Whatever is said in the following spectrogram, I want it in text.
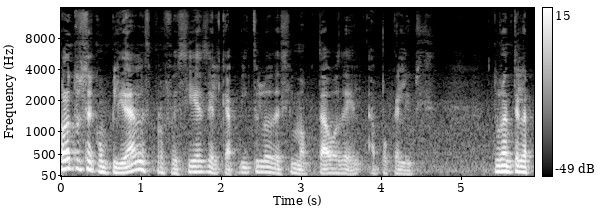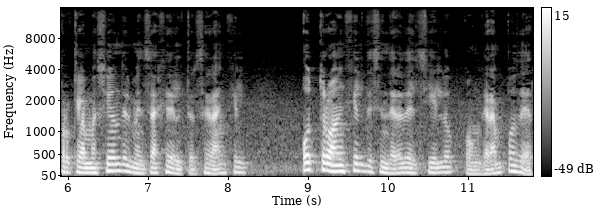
Pronto se cumplirán las profecías del capítulo decimoctavo del Apocalipsis. Durante la proclamación del mensaje del tercer ángel, otro ángel descenderá del cielo con gran poder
